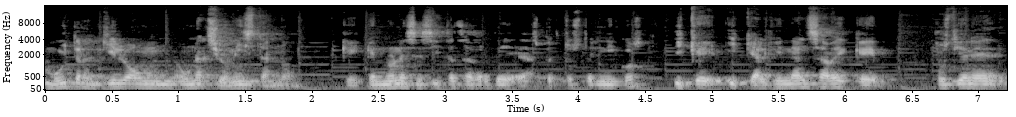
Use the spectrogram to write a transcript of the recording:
muy tranquilo a un, accionista, ¿no? Que, que, no necesita saber de aspectos técnicos y que, y que al final sabe que pues tiene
